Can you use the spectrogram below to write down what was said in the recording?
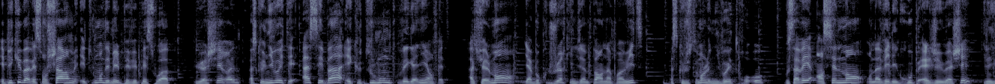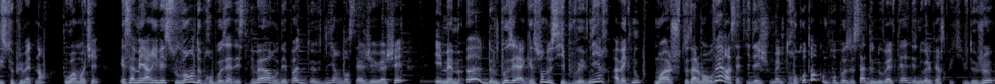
Epicube avait son charme et tout le monde aimait le PvP swap, l'UHC run, parce que le niveau était assez bas et que tout le monde pouvait gagner en fait. Actuellement, il y a beaucoup de joueurs qui ne viennent pas en 1.8 parce que justement le niveau est trop haut. Vous savez, anciennement, on avait les groupes LGUHC, qui n'existent plus maintenant, ou à moitié. Et ça m'est arrivé souvent de proposer à des streamers ou des potes de venir dans ces LGUHC et même eux de me poser la question de s'ils pouvaient venir avec nous. Moi, je suis totalement ouvert à cette idée, je suis même trop content qu'on me propose de ça, de nouvelles têtes, des nouvelles perspectives de jeu,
